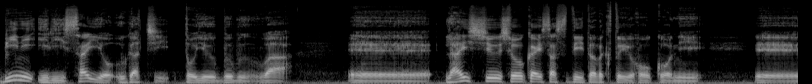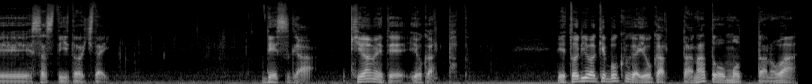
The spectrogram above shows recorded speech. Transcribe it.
美に入り才をうがちという部分は、えー来週紹介させていただくという方向に、えーさせていただきたい。ですが極めて良かったと。でとりわけ僕が良かったなと思ったのは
